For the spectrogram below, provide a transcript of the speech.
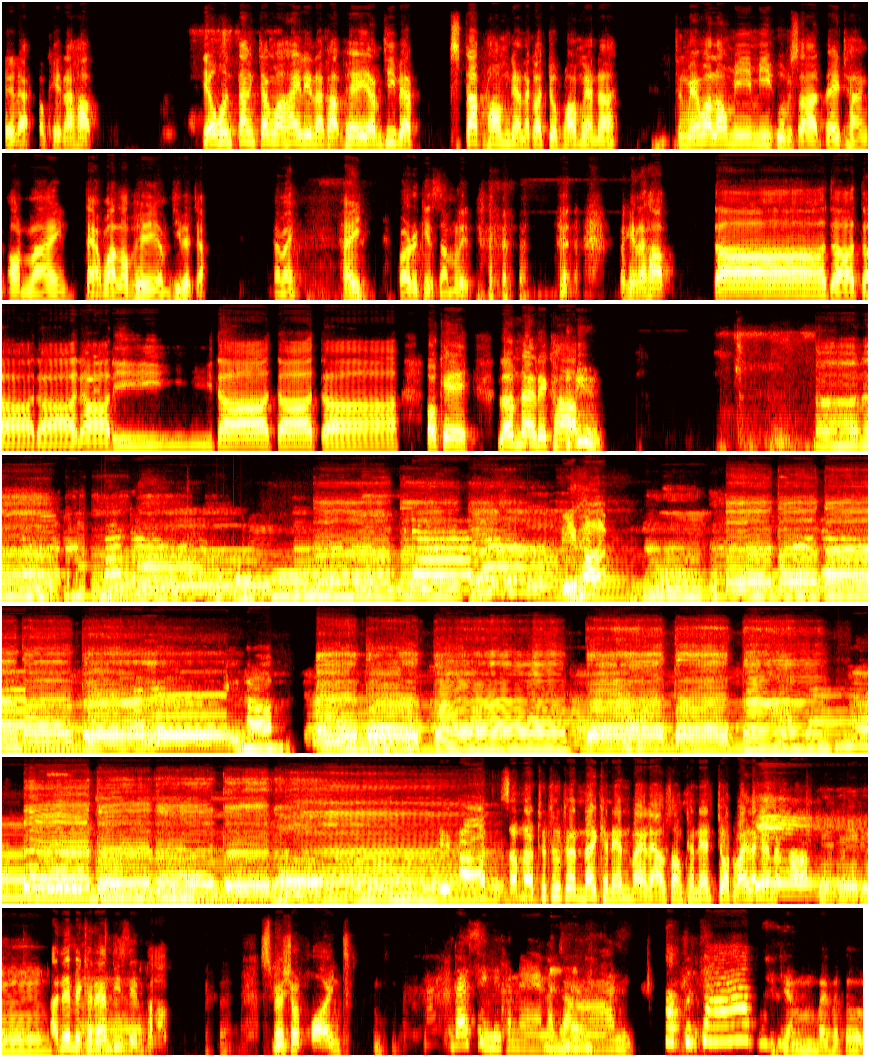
เลยแหละโอเคนะครับ เดี๋ยวคนตั้งจังหวะให้เลยนะครับ พยายามที่แบบ start พร้อมกันแล้วก็จบพร้อมกันนะ ถึงแม้ว่าเรามีมีอุปสรรคในทางออนไลน์ แต่ว่าเราพยายามที่แบบจะใช่ไหมให้ภารกิจสำเร็จโอเคนะครับดาดาดาดาดาดีดาดาดาโอเค เริ่มได้เลยครับดี ครับดีครับดีครับสำหรับทุกๆท่านได้คะแนนไปแล้วสองคะแนนจดไว้แล้วกันนะครับ อันนี้เป็นคะแนนพิเศษครับ special point ได้สิบคะแนนอาจารย์ ขอบคุณครับ พี่แชมป์ใบประตู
